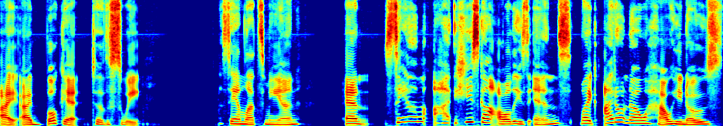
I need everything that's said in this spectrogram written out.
I, I book it to the suite. Sam lets me in. And Sam, I, he's got all these ins. Like, I don't know how he knows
